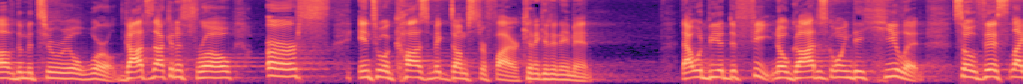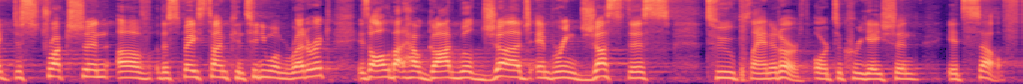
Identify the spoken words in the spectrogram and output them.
of the material world. God's not going to throw earth into a cosmic dumpster fire. Can I get an amen? That would be a defeat. No, God is going to heal it. So, this like destruction of the space time continuum rhetoric is all about how God will judge and bring justice to planet Earth or to creation itself.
